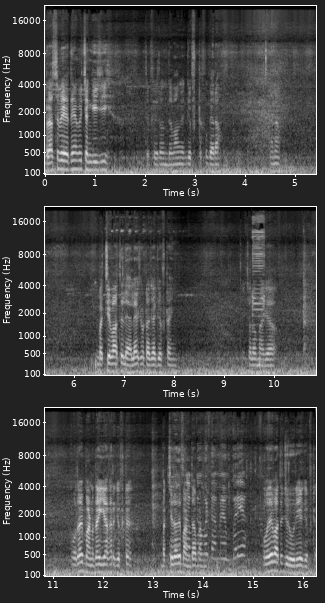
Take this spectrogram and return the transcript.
ਡਰੈਸ ਵੇਖਦੇ ਆ ਕੋਈ ਚੰਗੀ ਜੀ ਤੇ ਫਿਰ ਉਹਨੂੰ ਦੇਵਾਂਗੇ ਗਿਫਟ ਵਗੈਰਾ ਹੈਨਾ? ਬੱਚੇ ਵਾਸਤੇ ਲੈ ਲਿਆ ਛੋਟਾ ਜਿਹਾ ਗਿਫਟ ਅਸੀਂ। ਤੇ ਚਲੋ ਮੈਂ ਕਿਹਾ ਉਹਦਾ ਵੀ ਬਣਦਾ ਹੀ ਆ ਫਿਰ ਗਿਫਟ ਬੱਚੇ ਦਾ ਤੇ ਬਣਦਾ ਤੋਂ ਬਣਦਾ ਵੱਡਾ ਮੈਂਬਰ ਆ। ਉਹਦੇ ਵਾਸਤੇ ਜ਼ਰੂਰੀ ਹੈ ਗਿਫਟ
